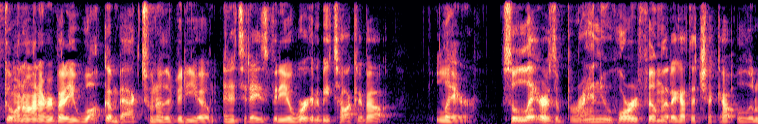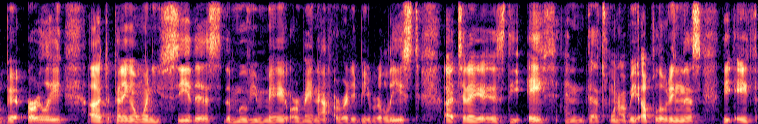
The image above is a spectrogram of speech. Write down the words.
What's going on everybody? Welcome back to another video. And in today's video, we're going to be talking about Lair. So Lair is a brand new horror film that I got to check out a little bit early. Uh, depending on when you see this, the movie may or may not already be released. Uh, today is the 8th, and that's when I'll be uploading this, the 8th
